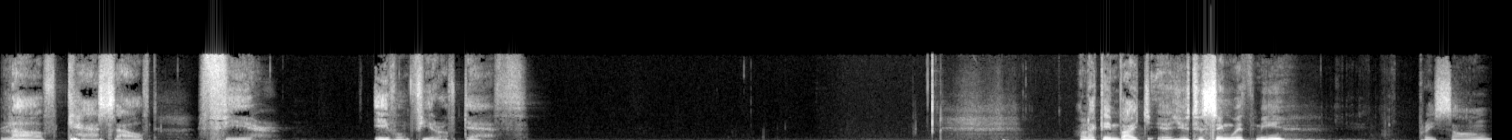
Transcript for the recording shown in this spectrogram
Love casts out fear, even fear of death. I'd like to invite uh, you to sing with me. Praise song.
